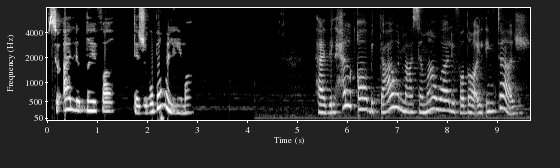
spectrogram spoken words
سؤال للضيفة تجربة ملهمة. هذه الحلقة بالتعاون مع سماوة لفضاء الإنتاج.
